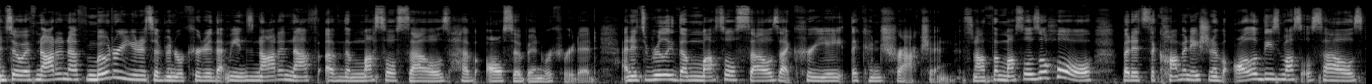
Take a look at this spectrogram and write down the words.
And so, if not enough motor units have been recruited, that means not enough of the muscle cells have also been recruited. And it's really the muscle cells that create the contraction. It's not the muscle as a whole, but it's the combination of all of these muscle cells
